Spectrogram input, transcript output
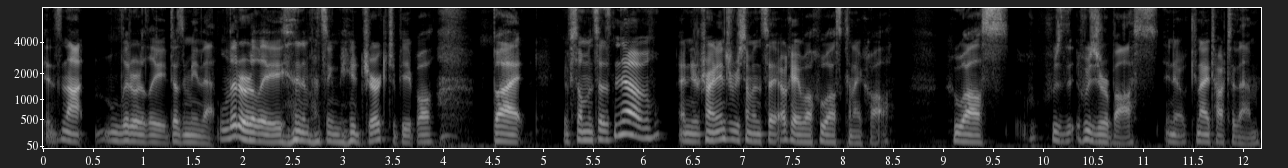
it's not literally. It doesn't mean that literally. I'm not be a jerk to people, but if someone says no and you're trying to interview someone, and say, okay, well, who else can I call? Who else? Who's the, who's your boss? You know, can I talk to them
